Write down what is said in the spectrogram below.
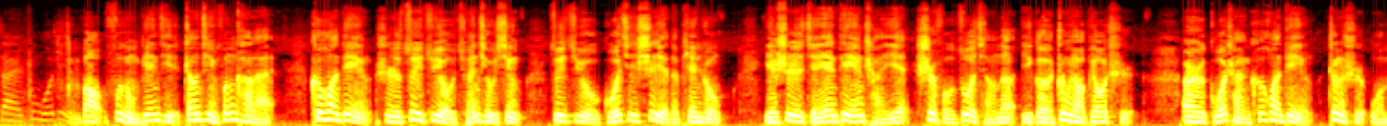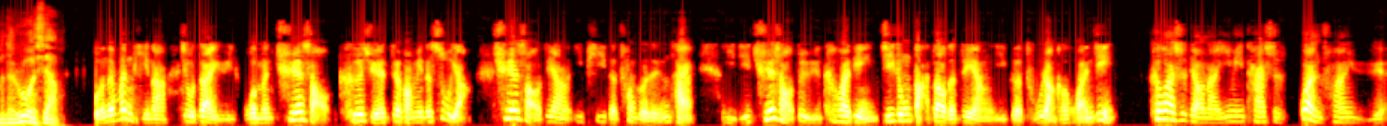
在中国电影报副总编辑张晋峰看来，科幻电影是最具有全球性、最具有国际视野的片种，也是检验电影产业是否做强的一个重要标尺。而国产科幻电影正是我们的弱项。我们的问题呢，就在于我们缺少科学这方面的素养。缺少这样一批的创作人才，以及缺少对于科幻电影集中打造的这样一个土壤和环境。科幻十条呢，因为它是贯穿于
